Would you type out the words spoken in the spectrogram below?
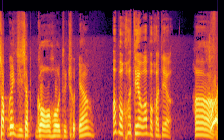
จับก็ยี่สิบโกโฮจะชุดแล้วอ๋อบอกคนเดียวว่าบอกคนเดียว 嚇！我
